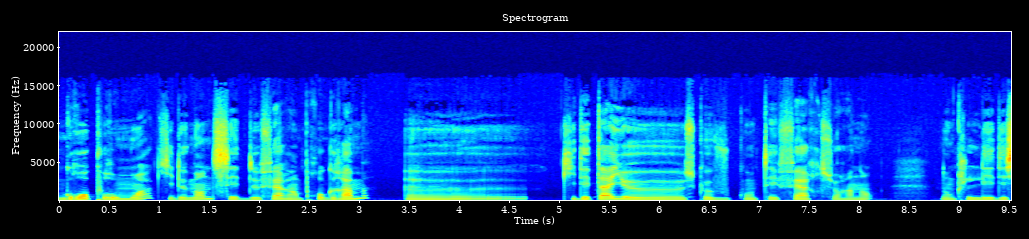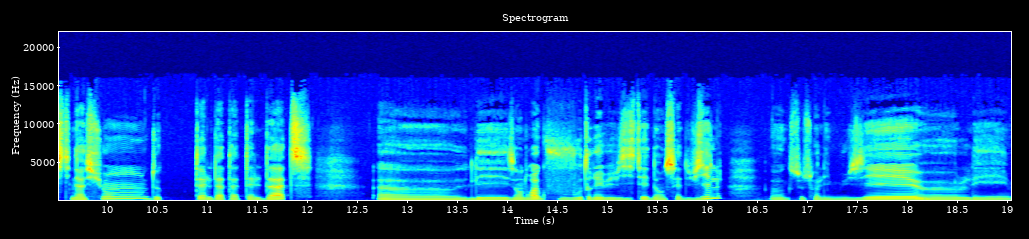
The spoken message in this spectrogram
gros pour moi qui demande, c'est de faire un programme euh, qui détaille euh, ce que vous comptez faire sur un an. Donc les destinations, de telle date à telle date, les endroits que vous voudrez visiter dans cette ville, que ce soit les musées, Mm. euh, les,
